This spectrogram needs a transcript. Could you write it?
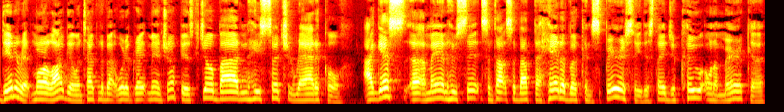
dinner at Mar a Lago and talking about what a great man Trump is. Joe Biden, he's such a radical. I guess uh, a man who sits and talks about the head of a conspiracy to stage a coup on America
